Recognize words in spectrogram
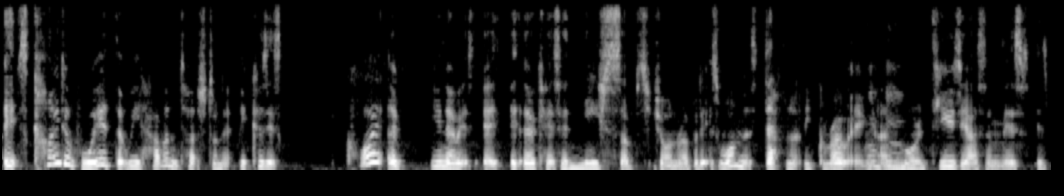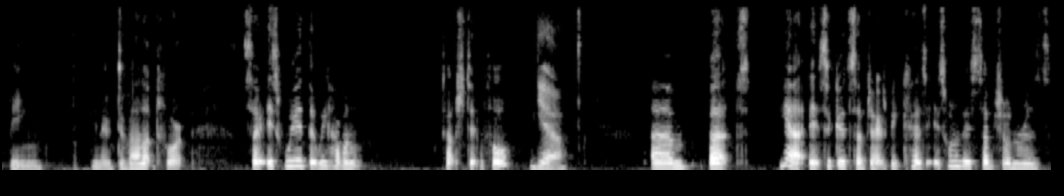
it's kind of weird that we haven't touched on it because it's quite a you know it's it, it, okay it's a niche subgenre but it's one that's definitely growing Mhm. and more enthusiasm is is being you know developed for it so it's weird that we haven't touched it before yeah, um, but yeah, it's a good subject because it's one of those subgenres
